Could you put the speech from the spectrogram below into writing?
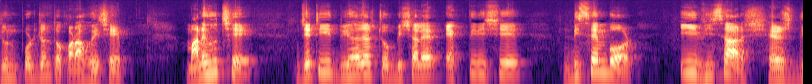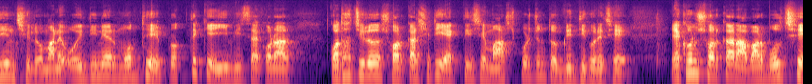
জুন পর্যন্ত করা হয়েছে। মানে হচ্ছে, যেটি দুই হাজার চব্বিশ সালের একত্রিশে ডিসেম্বর ই ভিসার শেষ দিন ছিল মানে ওই দিনের মধ্যে প্রত্যেকে ই ভিসা করার কথা ছিল, সরকার সেটি একত্রিশে মার্চ পর্যন্ত বৃদ্ধি করেছে। এখন সরকার আবার বলছে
